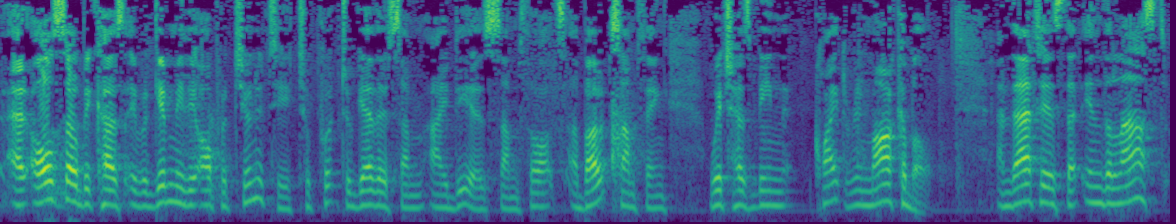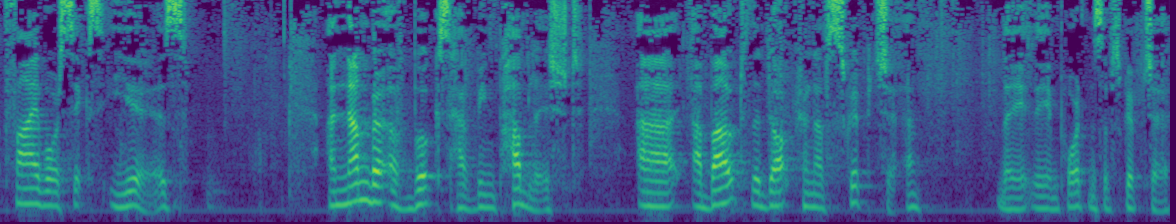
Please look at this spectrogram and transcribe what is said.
and also because it would give me the opportunity to put together some ideas, some thoughts about something which has been quite remarkable. And that is that in the last five or six years, a number of books have been published uh, about the doctrine of Scripture, the, the importance of Scripture,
